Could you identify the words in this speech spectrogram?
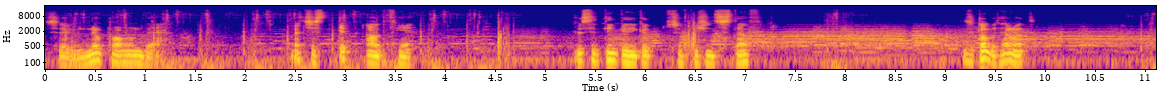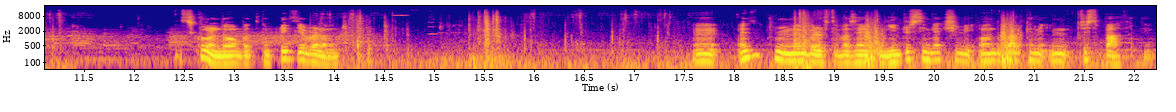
So no problem there. Let's just get out of here. At least I think I got sufficient stuff. There's a combat helmet. It's cool and all, but completely irrelevant. Uh, I don't remember if there was anything interesting actually on the balcony, in just a bath I think.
